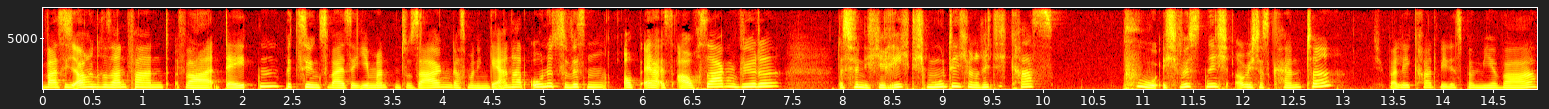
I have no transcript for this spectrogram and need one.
Was ich auch interessant fand, war daten, beziehungsweise jemandem zu sagen, dass man ihn gern hat, ohne zu wissen, ob er es auch sagen würde. Das finde ich richtig mutig und richtig krass. Puh, ich wüsste nicht, ob ich das könnte. Ich überlege gerade, wie das bei mir war.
